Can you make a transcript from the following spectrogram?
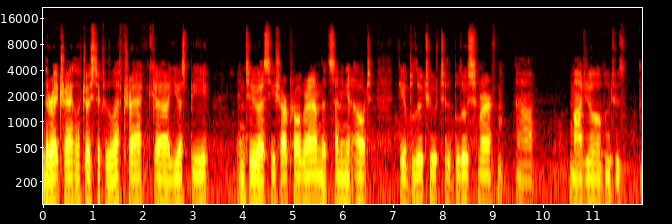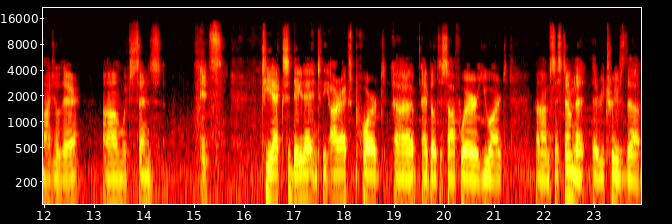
the right track, left joystick for the left track, uh, USB into a C sharp program that's sending it out via Bluetooth to the BlueSMiRF uh, module, Bluetooth module there, um, which sends its TX data into the RX port. Uh, I built a software UART um, system that, that retrieves the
